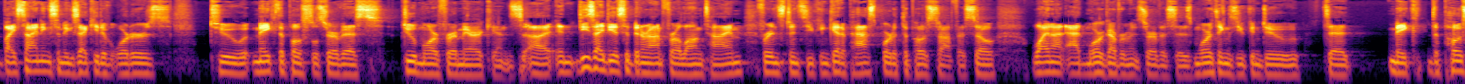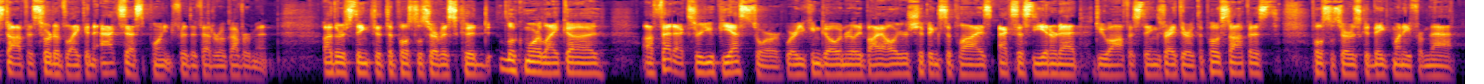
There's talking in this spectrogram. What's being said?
by signing some executive orders to make the Postal Service do more for Americans. Uh, and these ideas have been around for a long time. For instance, you can get a passport at the post office. So why not add more government services, more things you can do to make the post office sort of like an access point for the federal government? Others think that the postal service could look more like a, a FedEx or UPS store where you can go and really buy all your shipping supplies, access the internet, do office things right there at the post office. Postal service could make money from that.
